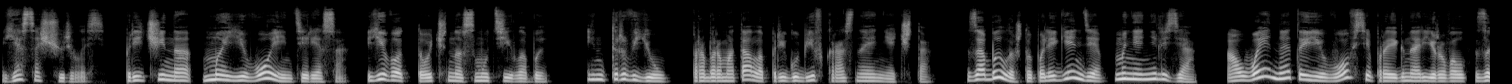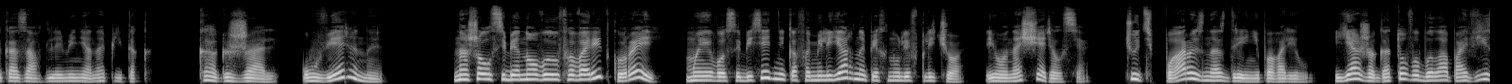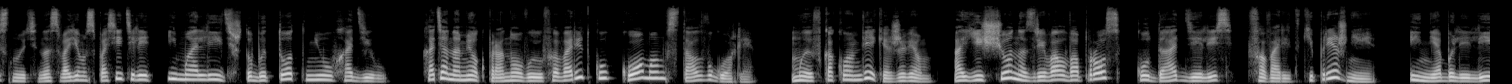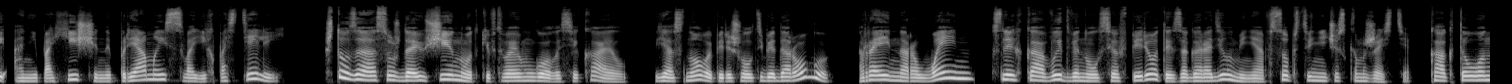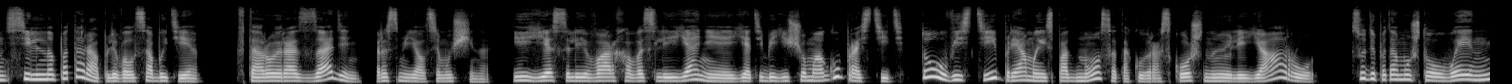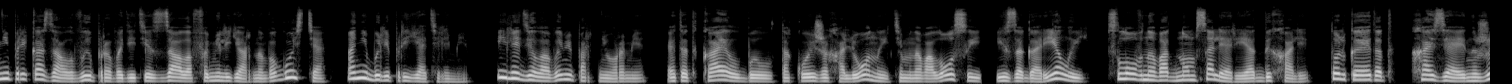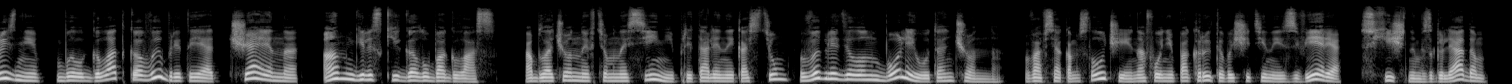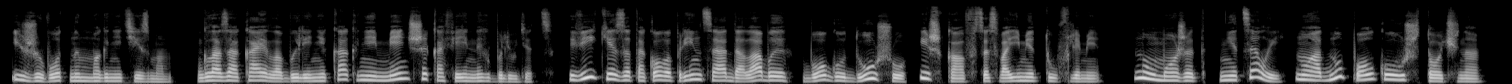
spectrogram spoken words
Я сощурилась. Причина моего интереса его точно смутила бы. Интервью, пробормотала, пригубив красное нечто. Забыла, что по легенде мне нельзя. А Уэйн это и вовсе проигнорировал, заказав для меня напиток. Как жаль. Уверены? Нашел себе новую фаворитку, Рэй? Моего собеседника фамильярно пихнули в плечо, и он ощерился. Чуть пар из ноздрей не повалил. Я же готова была повиснуть на своем спасителе и молить, чтобы тот не уходил. Хотя намек про новую фаворитку комом встал в горле. Мы в каком веке живем? А еще назревал вопрос, куда делись фаворитки прежние? И не были ли они похищены прямо из своих постелей? Что за осуждающие нотки в твоем голосе, Кайл? Я снова перешел тебе дорогу? Рейнер Уэйн слегка выдвинулся вперед и загородил меня в собственническом жесте. Как-то он сильно поторапливал события. Второй раз за день, рассмеялся мужчина. И если вархово слияние я тебе еще могу простить, то увести прямо из-под носа такую роскошную лияру Судя по тому, что Уэйн не приказал выпроводить из зала фамильярного гостя, они были приятелями или деловыми партнерами. Этот Кайл был такой же холеный, темноволосый и загорелый, словно в одном солярии отдыхали. Только этот хозяин жизни был гладко выбрит и отчаянно ангельский голубоглаз. Облаченный в темно-синий приталенный костюм, выглядел он более утонченно. Во всяком случае, на фоне покрытого щетиной зверя с хищным взглядом и животным магнетизмом. Глаза Кайла были никак не меньше кофейных блюдец. Вики за такого принца отдала бы богу душу и шкаф со своими туфлями. Ну, может, не целый, но одну полку уж точно.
